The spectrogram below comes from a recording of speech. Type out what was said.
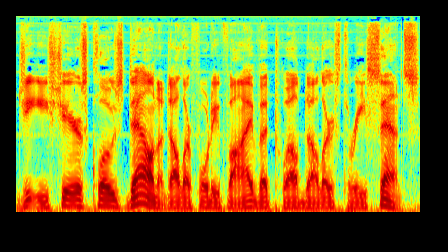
GE shares closed down $1.45 at $12.03.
